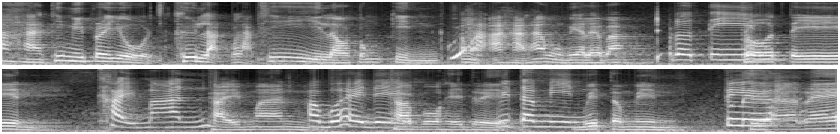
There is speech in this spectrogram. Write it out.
อาหารที่มีประโยชน์คือหลักๆ ที่เราต้องกินอาหารห้าหมู่มีอะไรบ้าง โปรตีน โปรตีน ไขมัน ไขมัน คาร์โบไฮเดรตคาร์โบไฮเดรตวิตามิน วิตามิน เกลือแร่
